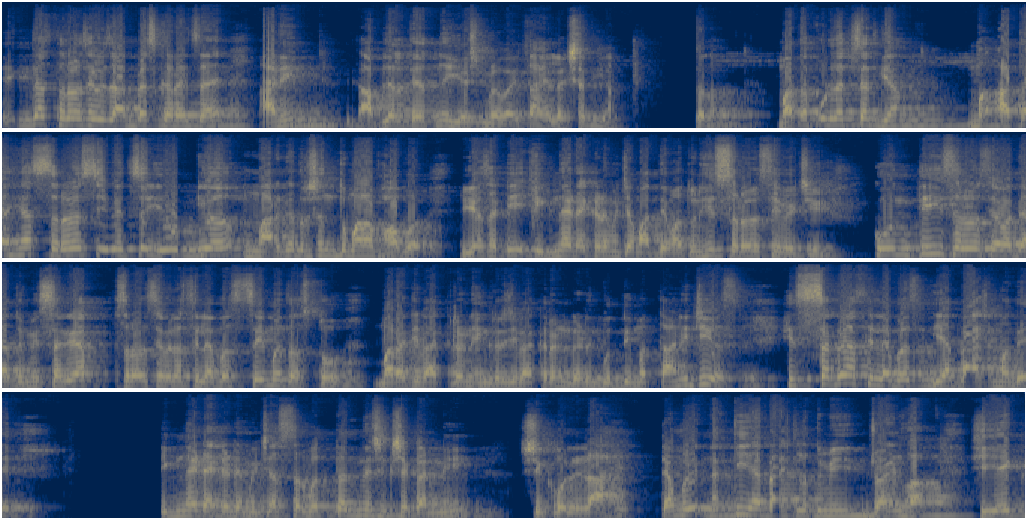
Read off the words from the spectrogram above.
एकदा सरळ सेवेचा अभ्यास करायचा आहे आणि आपल्याला त्यातनं यश मिळवायचं आहे. लक्षात घ्या. चला मग आता पुढे लक्षात घ्या. मग आता ह्या सरळ सेवेचं योग्य मार्गदर्शन तुम्हाला व्हावं यासाठी इग्नाइट अकॅडमीच्या माध्यमातून ही सरळ सेवेची कोणतीही सरळ सेवा द्या तुम्ही. सगळ्या सरळ सेवेला सिलेबस सेमच असतो. मराठी व्याकरण इंग्रजी व्याकरण गणित बुद्धिमत्ता आणि जीएस हे सगळा सिलेबस या बॅच मध्ये इग्नाइट अकॅडमीच्या सर्व तज्ज्ञ शिक्षकांनी शिकवलेला आहे. त्यामुळे नक्की या बॅचला तुम्ही जॉईन व्हा. ही एक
